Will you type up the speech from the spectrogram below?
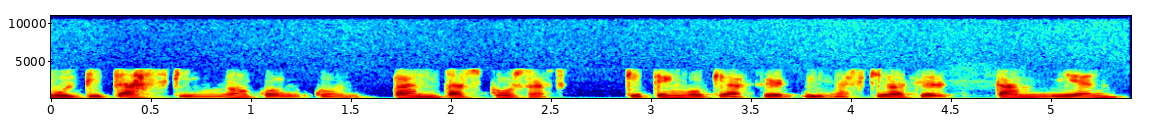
multitasking, ¿no? Con, tantas cosas que tengo que hacer y las quiero hacer tan bien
